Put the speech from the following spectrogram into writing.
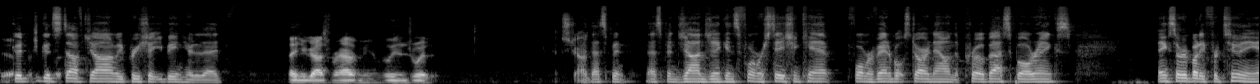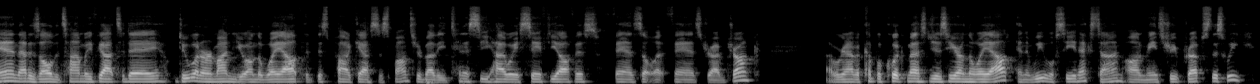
yeah, good sure. good stuff, John. We appreciate you being here today. Thank you guys for having me. I really enjoyed it. Thanks, John. that's been that's been John Jenkins, former station camp, former Vanderbilt star, now in the pro basketball ranks. Thanks everybody for tuning in. That is all the time we've got today. Do want to remind you on the way out that this podcast is sponsored by the Tennessee Highway Safety Office. Fans don't let fans drive drunk. Uh, we're gonna have a couple quick messages here on the way out, and we will see you next time on Main Street Preps this week.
